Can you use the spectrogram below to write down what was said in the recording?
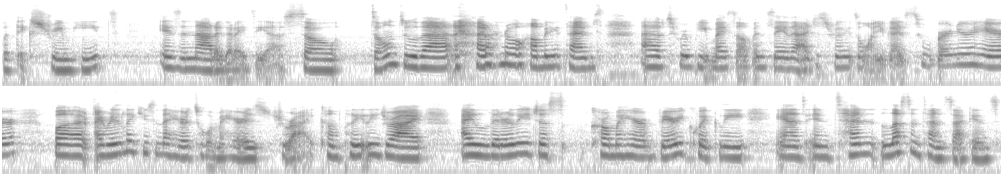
with extreme heat is not a good idea. So don't do that. I don't know how many times I have to repeat myself and say that. I just really don't want you guys to burn your hair. But I really like using the hair tool when my hair is dry, completely dry. I literally just curl my hair very quickly and in 10 less than 10 seconds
